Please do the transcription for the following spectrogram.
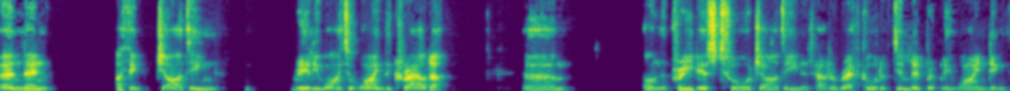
And then I think Jardine really wanted to wind the crowd up. Um, on the previous tour, Jardine had had a record of deliberately winding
